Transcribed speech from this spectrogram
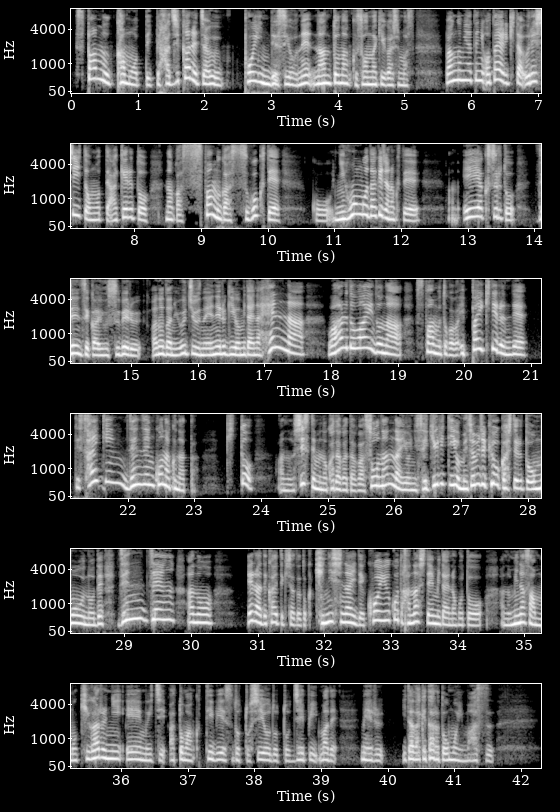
スパムかもって言って弾かれちゃうぽいんですよね。なんとなくそんな気がします。番組宛てにお便り来た嬉しいと思って開けると、なんかスパムがすごくて、こう、日本語だけじゃなくて、あの英訳すると、全世界を滑る、あなたに宇宙のエネルギーをみたいな変な、ワールドワイドなスパムとかがいっぱい来てるんで、で、最近全然来なくなった。きっと、あの、システムの方々がそうなんないようにセキュリティをめちゃめちゃ強化してると思うので、全然、あの、エラーで帰ってきちゃったとか気にしないで、こういうこと話してみたいなことを、あの、皆さんも気軽に am1-tbs.co.jp までメールいただけたらと思います。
